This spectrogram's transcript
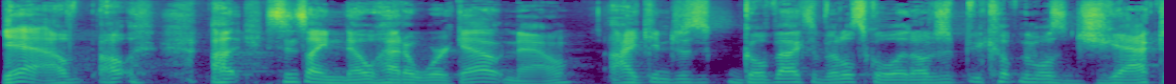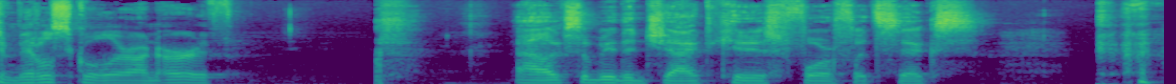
yeah I'll, I'll, uh, since i know how to work out now i can just go back to middle school and i'll just become the most jacked middle schooler on earth. Alex will be the jacked kid who's four foot six.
